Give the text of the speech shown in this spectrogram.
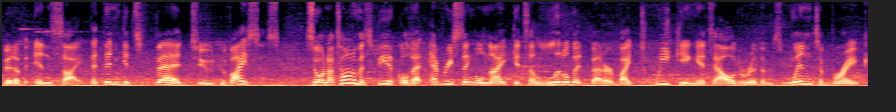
bit of insight that then gets fed to devices. So an autonomous vehicle that every single night gets a little bit better by tweaking its algorithms, when to brake,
